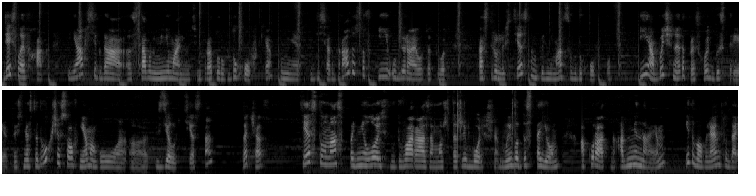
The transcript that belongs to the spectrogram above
Здесь лайфхак. Я всегда э, ставлю минимальную температуру в духовке, у меня это 50 градусов, и убираю вот эту вот кастрюлю с тестом подниматься в духовку. И обычно это происходит быстрее. То есть вместо двух часов я могу э, сделать тесто за час. Тесто у нас поднялось в два раза, может даже и больше. Мы его достаем, аккуратно обминаем и добавляем туда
